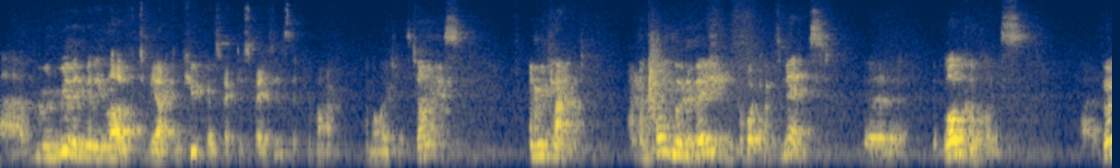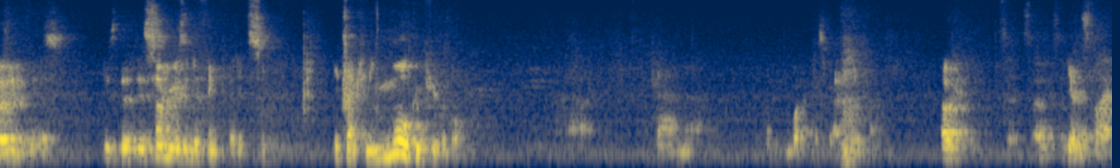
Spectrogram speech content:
uh, we would really, really love to be able to compute those vector spaces that Khovanov homology is telling us, and we can't. And the whole motivation for what comes next, the, the blob complex uh, version of this, is that there's some reason to think that it's sort of, it's actually more computable uh, than, uh, than what I've described so far. Okay. So, so, so Yeah. this like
